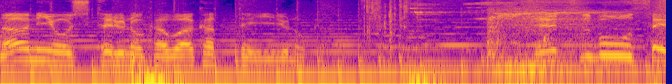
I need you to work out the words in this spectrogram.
は？何をしてるのか分かっているのか。絶望せよ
